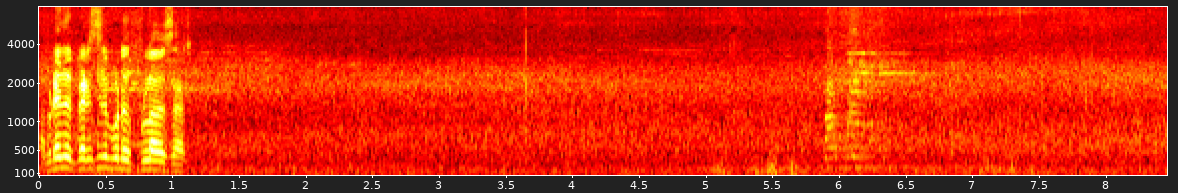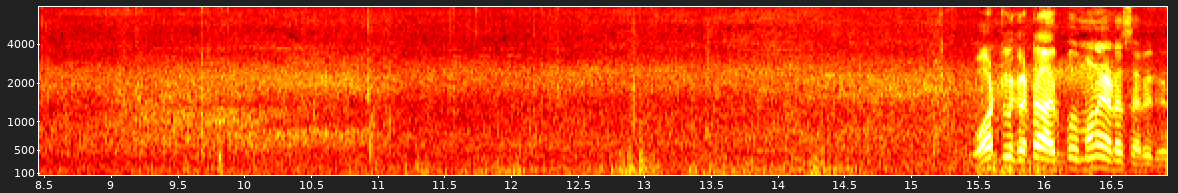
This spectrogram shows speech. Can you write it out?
அப்படியே இந்த பென்சில் போட்டு ஃபுல்லாக சார். ஹோட்டல் கட்ட அற்புதமான இடம் சார் இது.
